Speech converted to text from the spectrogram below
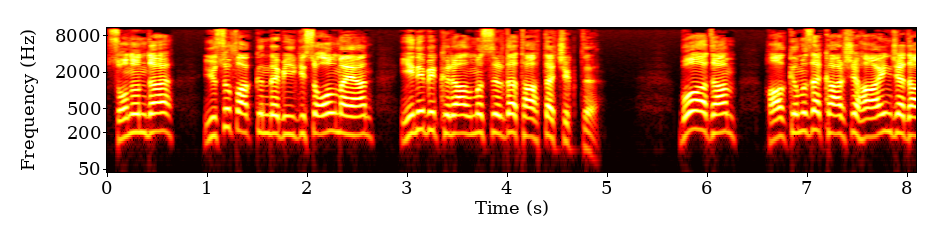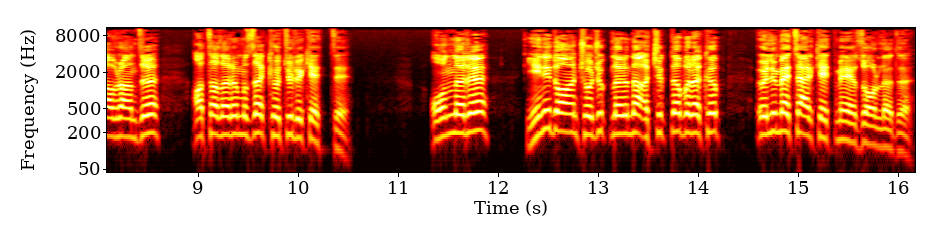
Sonunda Yusuf hakkında bilgisi olmayan yeni bir kral Mısır'da tahta çıktı. Bu adam halkımıza karşı haince davrandı, atalarımıza kötülük etti. Onları yeni doğan çocuklarını açıkta bırakıp ölüme terk etmeye zorladı.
